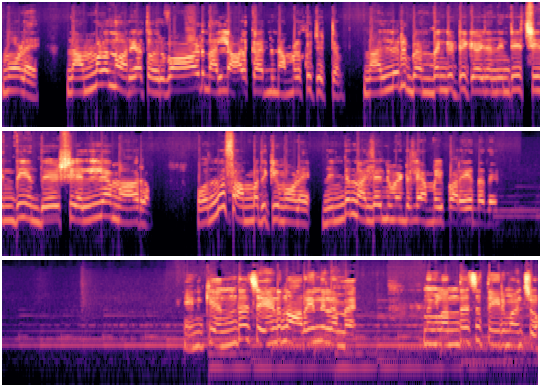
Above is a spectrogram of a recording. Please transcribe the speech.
മോളെ നമ്മളൊന്നും അറിയാത്ത ഒരുപാട് നല്ല ആൾക്കാരുണ്ട് നമ്മൾക്ക് ചുറ്റും. നല്ലൊരു ബന്ധം കിട്ടിക്കഴിഞ്ഞാൽ നിന്റെ ചിന്തയും ദേഷ്യം എല്ലാം മാറും. ഒന്ന് സമ്മതിക്കും മോളെ. നിന്റെ നല്ലതിന് വേണ്ടല്ലേ അമ്മ ഈ പറയുന്നത്? എനിക്ക് എന്താ ചെയ്യേണ്ടെന്ന് അറിയുന്നില്ല അമ്മേ. നിങ്ങൾ എന്താ വെച്ചാൽ തീരുമാനിച്ചോ?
